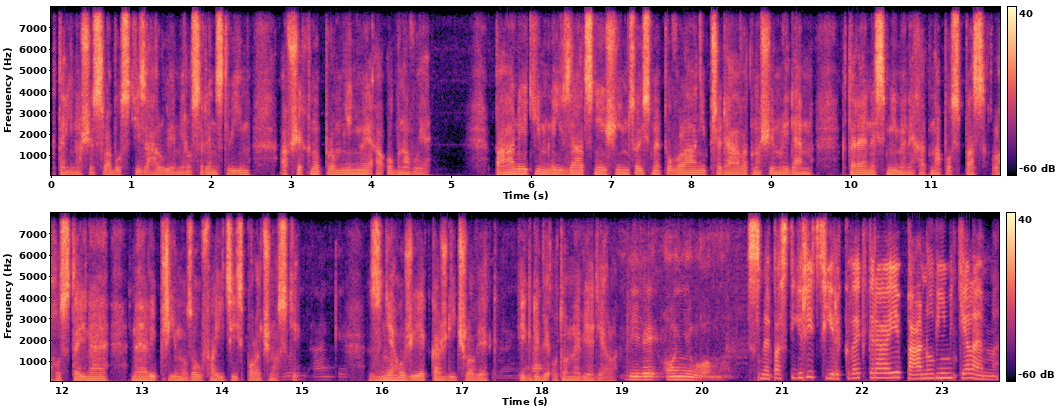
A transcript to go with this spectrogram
který naše slabosti zahaluje milosedenstvím a všechno proměňuje a obnovuje. Pán je tím nejvzácnějším, co jsme povoláni předávat našim lidem, které nesmíme nechat na pospas lhostejné, ne přímo zoufající společnosti. Z něho žije každý člověk, i kdyby o tom nevěděl. Jsme pastýři církve, která je pánovým tělem,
